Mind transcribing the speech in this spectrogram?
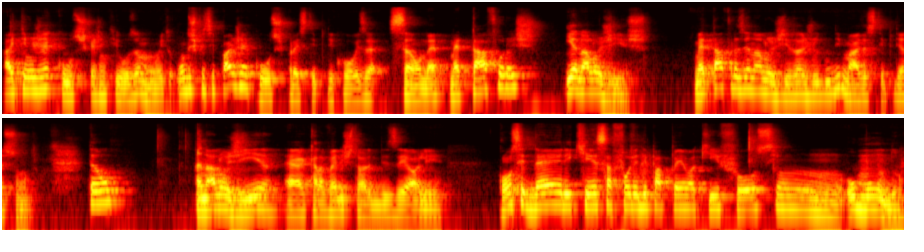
Aí tem os recursos que a gente usa muito. Um dos principais recursos para esse tipo de coisa são né, metáforas e analogias. Metáforas e analogias ajudam demais esse tipo de assunto. Então, analogia é aquela velha história de dizer, olha, considere que essa folha de papel aqui fosse um, o mundo.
